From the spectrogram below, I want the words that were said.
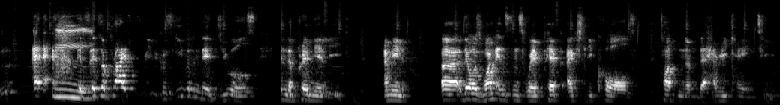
Mm. It's, it's surprising because even in their duels in the Premier League, I mean, uh, there was one instance where Pep actually called Tottenham the Harry Kane team,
